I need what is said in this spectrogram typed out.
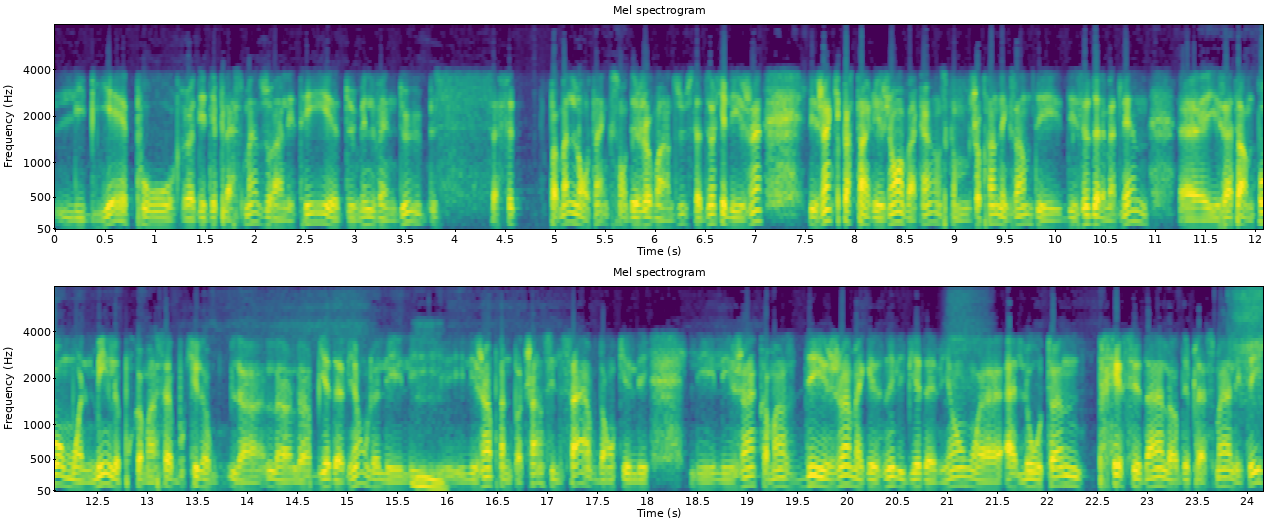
les billets pour des déplacements durant l'été 2022, ça fait pas mal longtemps qui sont déjà vendus. C'est-à-dire que les gens, les gens qui partent en région en vacances, comme je vais prendre l'exemple des, des, îles de la Madeleine, euh, ils attendent pas au mois de mai là, pour commencer à booker leur, leur, leur, billet d'avion. Les, les, hmm. les, gens prennent pas de chance, ils le savent. Donc les, les, les gens commencent déjà à magasiner les billets d'avion euh, à l'automne précédent leur déplacement à l'été.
